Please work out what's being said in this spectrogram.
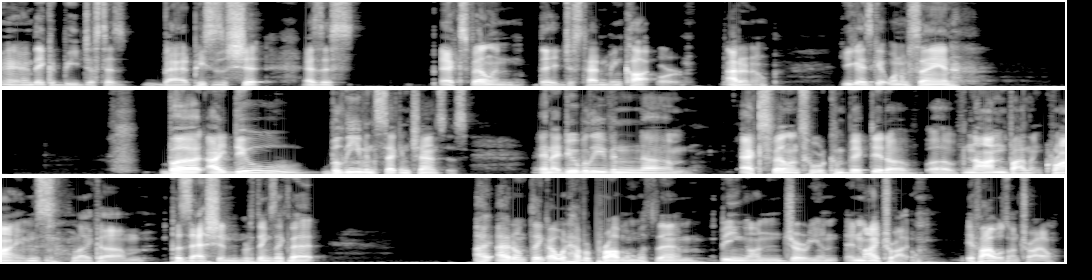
And they could be just as bad pieces of shit as this ex felon. They just hadn't been caught, or I don't know. You guys get what I'm saying? But I do believe in second chances and I do believe in um, ex felons who were convicted of of non violent crimes like um, possession or things like that. I I don't think I would have a problem with them being on jury in, in my trial if I was on trial.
